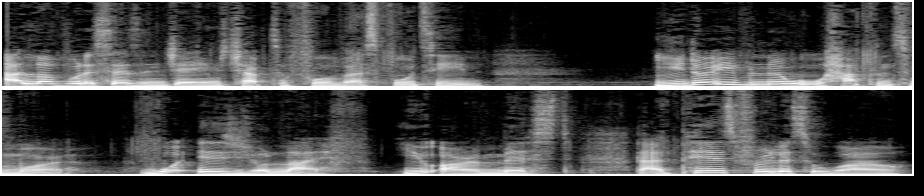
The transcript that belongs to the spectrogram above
I love what it says in James chapter 4, verse 14. You don't even know what will happen tomorrow. What is your life? You are a mist that appears for a little while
